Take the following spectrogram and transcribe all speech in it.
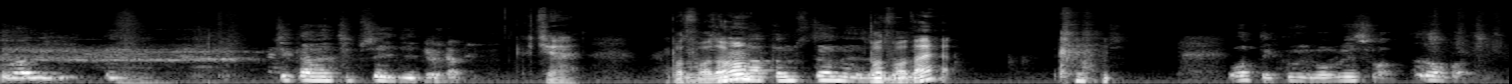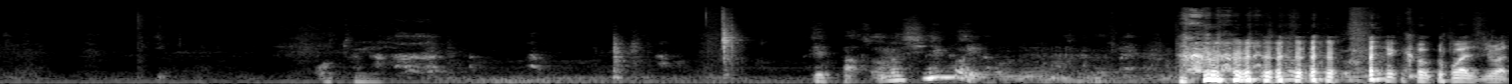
mówił. Ciekawe czy przejdzie. Już dobrze. Gdzie? Pod Na wodą? tą stronę. żeby- Pod wodę? O ty kurwa, wyszła. Zobacz. O to ja. Ty patrz, ona się nie boi. bo nie- Kogo masz śmiać?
